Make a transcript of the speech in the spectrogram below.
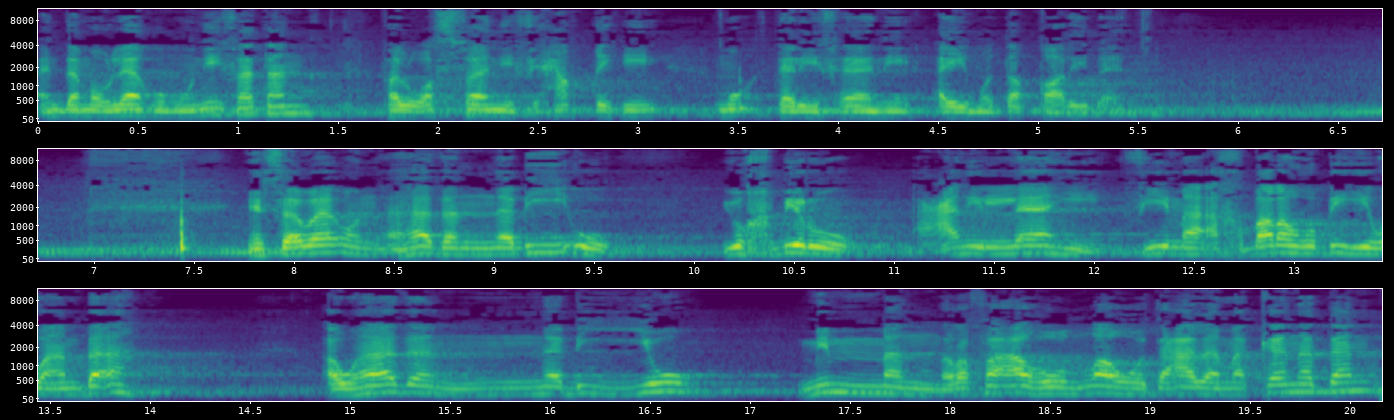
عند مولاه منيفة فالوصفان في حقه مؤتلفان أي متقاربان. سواء هذا النبي يخبر عن الله فيما أخبره به وأنبأه أو هذا النبي ممن رفعه الله تعالى مكانة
